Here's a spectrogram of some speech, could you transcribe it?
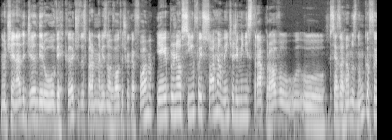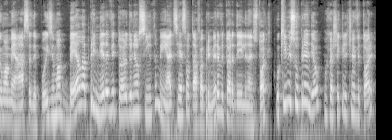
não tinha nada de under ou overcut, os dois pararam na mesma volta de qualquer forma. E aí pro Nelsinho foi só realmente administrar a prova. O, o César Ramos nunca foi uma ameaça depois. E uma bela primeira vitória do Nelsinho também. Há de se ressaltar. Foi a primeira vitória dele na Stock. O que me surpreendeu, porque eu achei que ele tinha vitória.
